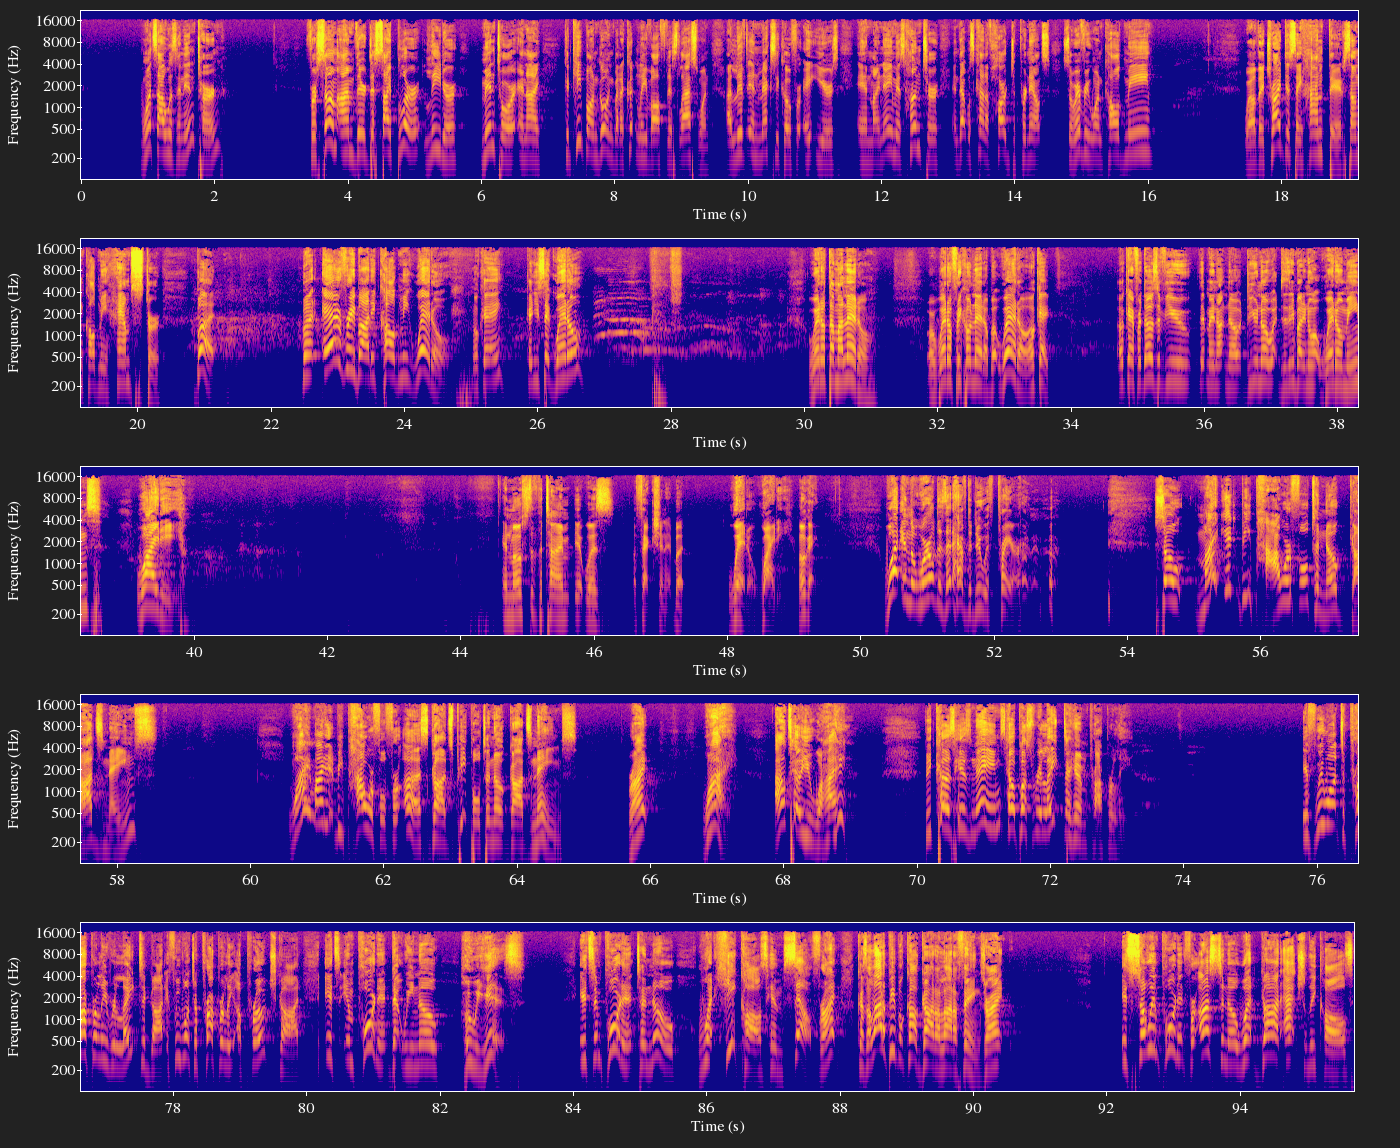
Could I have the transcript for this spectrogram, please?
Once I was an intern. For some, I'm their discipler, leader, mentor, and I could keep on going, but I couldn't leave off this last one. I lived in Mexico for eight years, and my name is Hunter, and that was kind of hard to pronounce, so everyone called me. Well, they tried to say Hunter, some called me hamster, but but everybody called me Güero, okay? Can you say Güero? Güero tamalero or Güero frijolero, but Güero, okay. Okay, for those of you that may not know, do you know what, does anybody know what Güero means? Whitey. And most of the time it was affectionate, but Güero, Whitey. Okay. What in the world does that have to do with prayer? so, might it be powerful to know God's names? Why might it be powerful for us, God's people, to know God's names? Right? Why? I'll tell you why. Because his names help us relate to him properly if we want to properly relate to God, if we want to properly approach God, it's important that we know who He is. It's important to know what He calls Himself, right? Because a lot of people call God a lot of things, right? It's so important for us to know what God actually calls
